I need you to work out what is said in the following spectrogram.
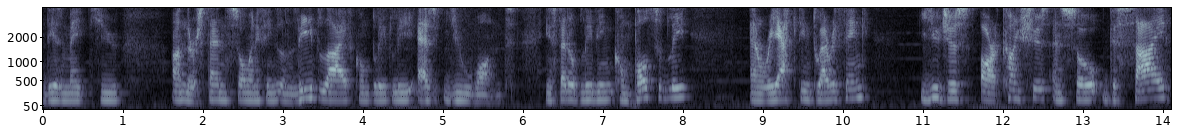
This makes you understand so many things and live life completely as you want. Instead of living compulsively and reacting to everything. You just are conscious and so decide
